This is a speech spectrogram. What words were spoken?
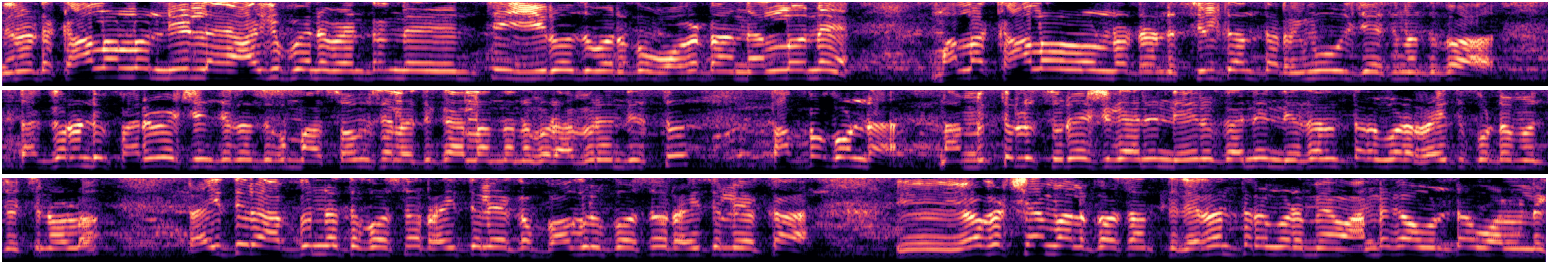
నిన్నటి కాలంలో నీళ్ళు ఆగిపోయిన వెంటనే నుంచి ఈ రోజు వరకు ఒకట నెలలోనే మళ్ళా కాలంలో ఉన్నటువంటి సిల్ట్ అంతా రిమూవల్ చేసినందుకు దగ్గరుండి పర్యవేక్షించినందుకు మా సోమశల అధికారులందరినీ కూడా అభినందిస్తూ తప్పకుండా నా మిత్రులు సురేష్ కానీ నేను కానీ నిరంతరం కూడా రైతు కుటుంబం నుంచి వచ్చిన వాళ్ళు. రైతుల అభ్యున్నత కోసం రైతుల యొక్క బాగుల కోసం రైతుల యొక్క ఈ యోగక్షేమాల కోసం నిరంతరం కూడా మేము అండగా ఉంటాం. వాళ్ళని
